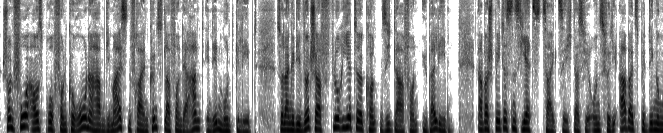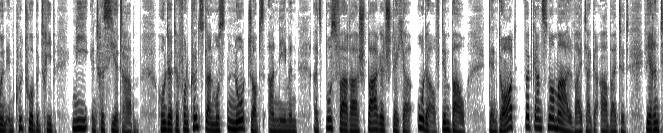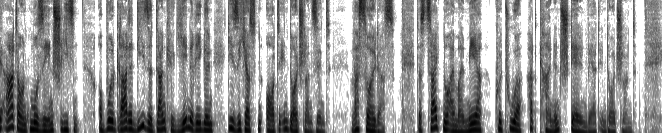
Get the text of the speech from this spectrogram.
Schon vor Ausbruch von Corona haben die meisten freien Künstler von der Hand in den Mund gelebt. Solange die Wirtschaft florierte, konnten sie davon überleben. Aber spätestens jetzt zeigt sich, dass wir uns für die Arbeitsbedingungen im Kulturbetrieb nie interessiert haben. Hunderte von Künstlern mussten Notjobs annehmen, als Busfahrer, Spargelstecher oder auf dem Bau. Denn dort wird ganz normal weitergearbeitet, während Theater und Museen schließen obwohl gerade diese dank Hygieneregeln die sichersten Orte in Deutschland sind. Was soll das? Das zeigt nur einmal mehr, Kultur hat keinen Stellenwert in Deutschland.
